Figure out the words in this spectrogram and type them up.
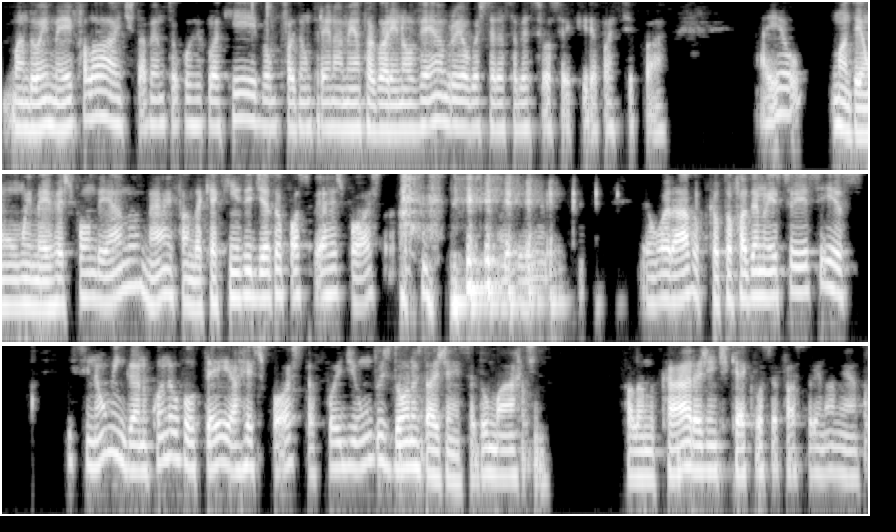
mandou um e-mail e falou: oh, a gente está vendo teu currículo aqui, vamos fazer um treinamento agora em novembro e eu gostaria de saber se você queria participar. Aí eu mandei um e-mail respondendo, né, e falando: daqui a 15 dias eu posso ver a resposta. Demorava, porque eu estou fazendo isso, isso e isso. E se não me engano, quando eu voltei, a resposta foi de um dos donos da agência, do Martin falando, cara, a gente quer que você faça treinamento.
